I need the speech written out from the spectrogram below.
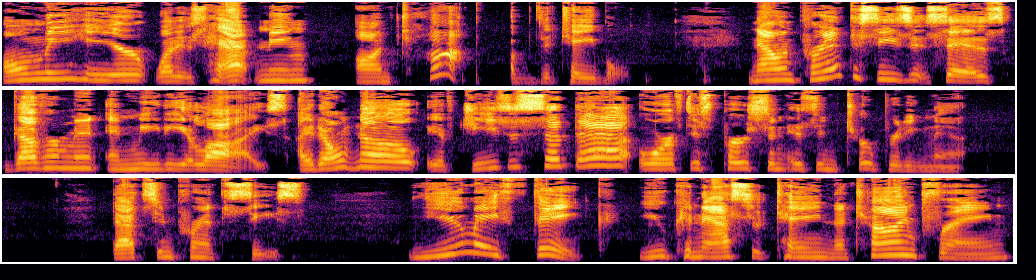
only hear what is happening on top of the table. Now, in parentheses, it says government and media lies. I don't know if Jesus said that or if this person is interpreting that. That's in parentheses. You may think you can ascertain the time frame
